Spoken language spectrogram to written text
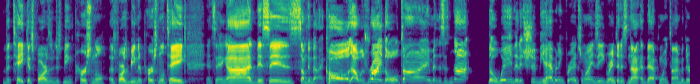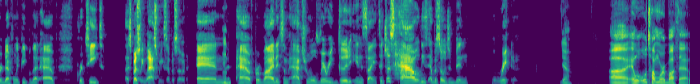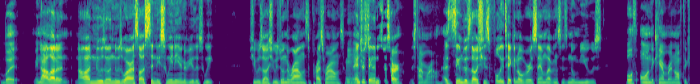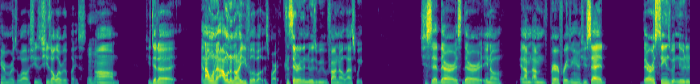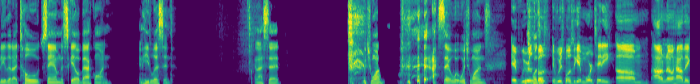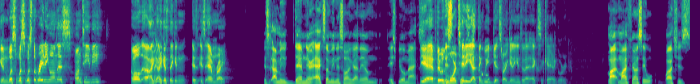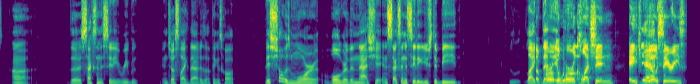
the take as far as it just being personal, as far as being their personal take and saying, ah, this is something that I called. I was right the whole time, and this is not the way that it should be happening for X, Y, and Z. Granted, it's not at that point in time, but there are definitely people that have critiqued, especially last week's episode, and Mhm. have provided some actual very good insight to just how these episodes have been written. Yeah. Uh, and we'll, we'll talk more about that. But I mean, not a lot of not a lot of news on the news wire. I saw a Sydney Sweeney interview this week. She was uh, she was doing the rounds, the press rounds. Mhm. Interesting that it's just her this time around. It seems as though she's fully taken over as Sam Levinson's new muse, both on the camera and off the camera as well. She's she's all over the place. Mhm. Um, she did a, and I want to I want to know how you feel about this part, considering the news we found out last week. She said there's there you know, and I'm I'm paraphrasing here. She said there are scenes with nudity that I told Sam to scale back on, and he listened. And I said, "Which one?" I said, "Which ones?" If we Which were it- supposed, if we were supposed to get more titty, um, I don't know how they can. What's what's what's the rating on this on TV? Well, uh, I, I guess they can. It's, it's M, right? It's, I mean, damn near X. I mean, it's on goddamn HBO Max. Yeah. If there was This- more titty, I think we'd get start getting into that X category. my my fiance w- watches uh the Sex and the City reboot, and just like that is I think it's called. This show is more vulgar than that shit. And Sex and the City used to be like The the- pearl, the was- pearl clutching HBO Yeah. series.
